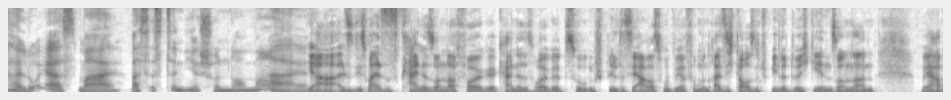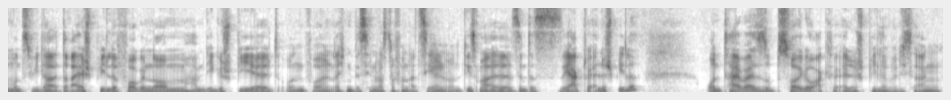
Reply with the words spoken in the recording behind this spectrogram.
hallo erstmal. Was ist denn hier schon normal? Ja, also diesmal ist es keine Sonderfolge, keine Folge zum Spiel des Jahres, wo wir 35.000 Spiele durchgehen, sondern wir haben uns wieder drei Spiele vorgenommen, haben die gespielt und wollen euch ein bisschen was davon erzählen. Und diesmal sind es sehr aktuelle Spiele und teilweise so pseudo-aktuelle Spiele, würde ich sagen.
